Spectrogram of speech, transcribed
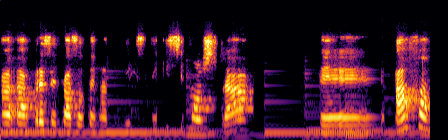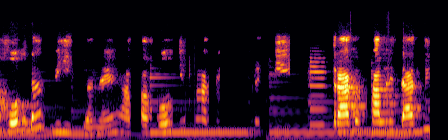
apresentar as alternativas, tem que se mostrar é, a favor da vida, né? a favor de uma agricultura que traga qualidade de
